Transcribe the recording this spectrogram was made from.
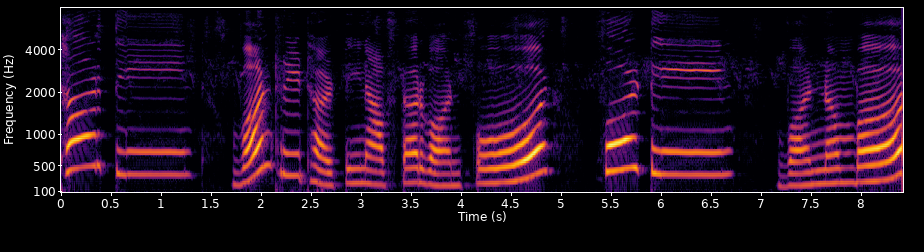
thirteen. One three thirteen. After one four fourteen. One number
